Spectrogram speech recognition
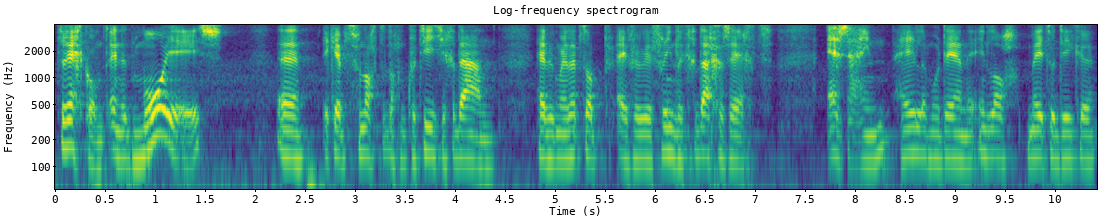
terechtkomt. En het mooie is, eh, ik heb het vanochtend nog een kwartiertje gedaan. Heb ik mijn laptop even weer vriendelijk gedag gezegd. Er zijn hele moderne inlogmethodieken.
